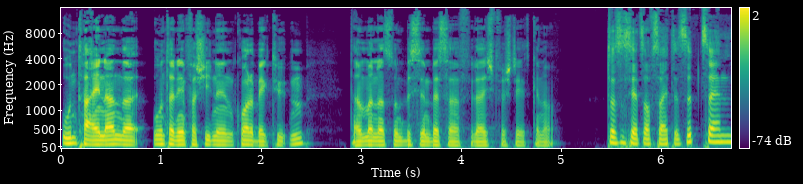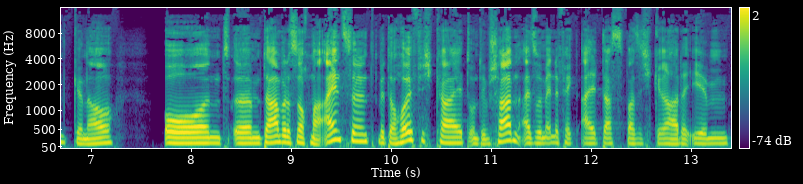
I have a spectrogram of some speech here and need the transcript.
untereinander, unter den verschiedenen Quarterback-Typen, damit man das so ein bisschen besser vielleicht versteht, genau. Das ist jetzt auf Seite 17, genau. Und ähm, da haben wir das nochmal einzeln mit der Häufigkeit und dem Schaden. Also im Endeffekt all das, was ich gerade eben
